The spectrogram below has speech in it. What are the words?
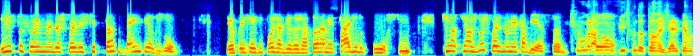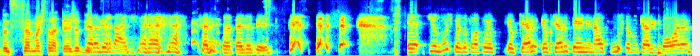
Isso foi uma das coisas que também pesou. Eu pensei assim, poxa vida, eu já estou na metade do curso. Tinha, tinha as duas coisas na minha cabeça. Acho que eu vou gravar é... um vídeo com o Dr. Rogério perguntando se isso era uma estratégia dele. Era verdade. era a estratégia dele. É, tinha duas coisas. Eu falava, pô, eu, eu, quero, eu quero terminar o curso, eu não quero ir embora.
